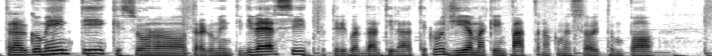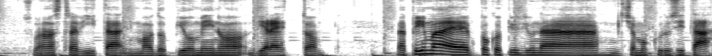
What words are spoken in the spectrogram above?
Tre argomenti che sono tre argomenti diversi, tutti riguardanti la tecnologia, ma che impattano come al solito un po' sulla nostra vita in modo più o meno diretto. La prima è poco più di una diciamo, curiosità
